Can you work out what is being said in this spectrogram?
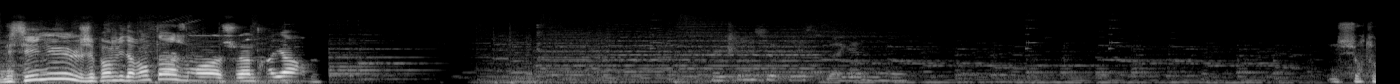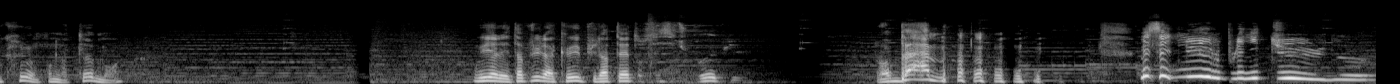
Mais c'est nul, j'ai pas envie d'avantage moi, je suis un tryhard. Surtout cru en prendre la tub moi. Oui, allez, tape lui la queue et puis la tête aussi si tu peux, et puis... Oh, bam Mais c'est nul, plénitude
